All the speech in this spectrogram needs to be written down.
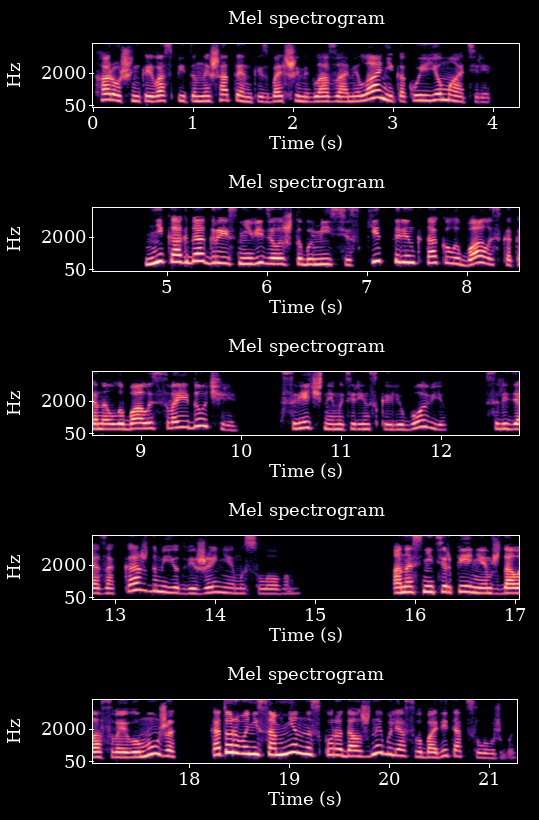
хорошенькой воспитанной шатенкой с большими глазами Лани, как у ее матери. Никогда Грейс не видела, чтобы миссис Киттеринг так улыбалась, как она улыбалась своей дочери, с вечной материнской любовью, следя за каждым ее движением и словом. Она с нетерпением ждала своего мужа которого, несомненно, скоро должны были освободить от службы.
